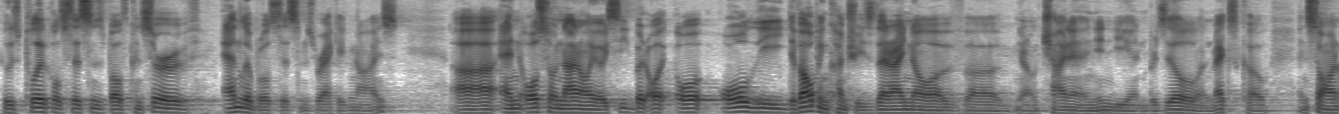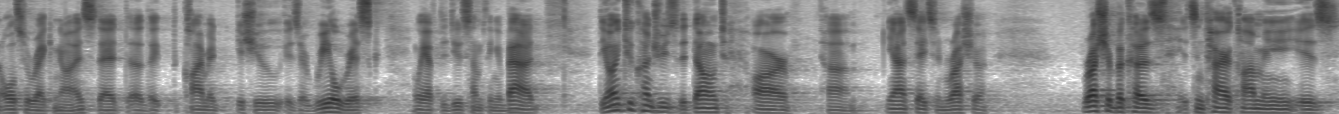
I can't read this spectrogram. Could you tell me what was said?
whose political systems, both conservative and liberal systems, recognize, uh, and also not only OECD, but all, all, all, the developing countries that I know of, uh, you know, China and India and Brazil and Mexico and so on also recognize that uh, the, the, climate issue is a real risk and we have to do something about it. The only two countries that don't are um, the United States and Russia. Russia, because its entire economy is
